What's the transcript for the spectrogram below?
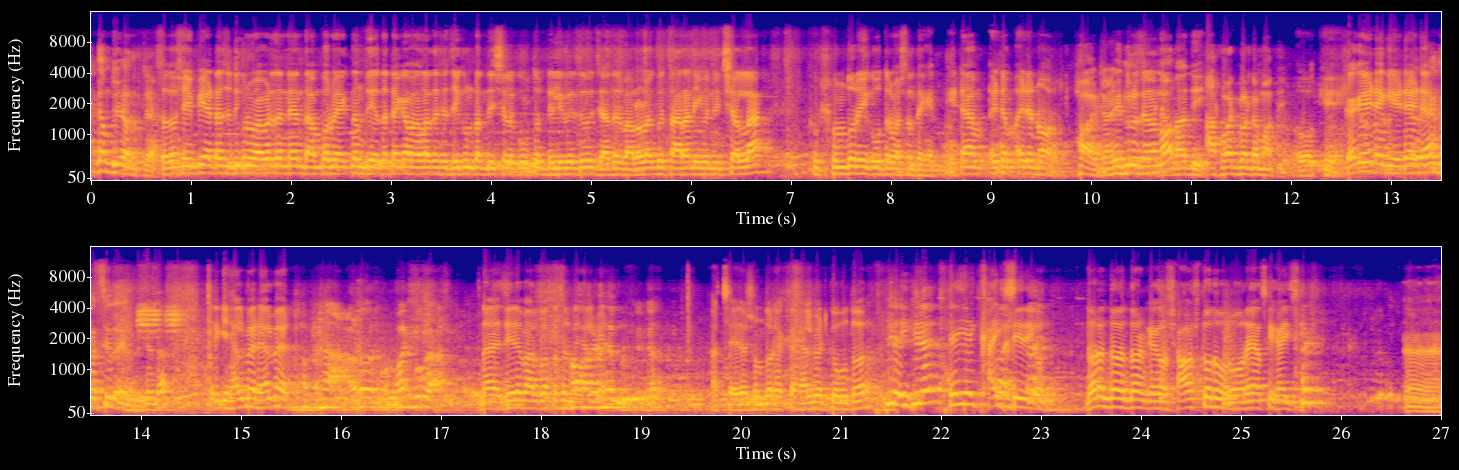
একদম 2000 টাকা। সদস্য এই পিয়াটা যদি কোনো আবেদন নেন দাম পড়বে একদম দুই হাজার টাকা। বাংলাদেশে যে কোনো প্রান্তে ইনশাল্লাহ কবুতর ডেলিভারি দেবে যাদের ভালো লাগবে তারা নেবেন ইনশাল্লাহ খুব সুন্দর এই কবুতর মাসাল দেখেন। এটা এটা এটা নর। হ্যাঁ এটা এগুলো যেন না মাদি। আর হোয়াইট বারটা মাদি। ওকে কাকা এটা কি? এটা এটা? এটা ছিল এটা? এটা কি হেলমেট হেলমেট না হোয়াইট বোকা না যেটা বার করতেছেন হেলমেট আচ্ছা এটা সুন্দর একটা হেলমেট কবুতর। ধীরে ধীরে এই এই খাইছি রে। ধরেন ধরেন ধরেন কাকা সাহস কত বড়? ওরে আজকে খাইছি। হ্যাঁ।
